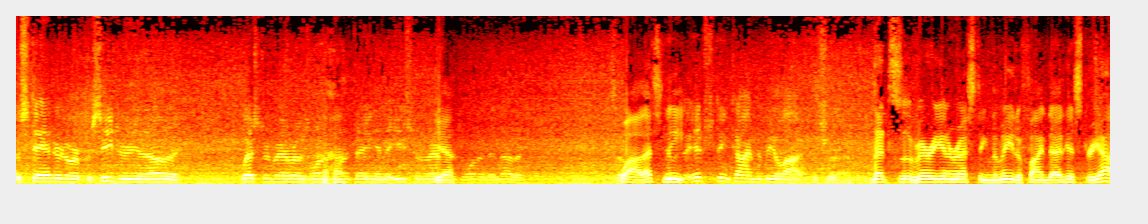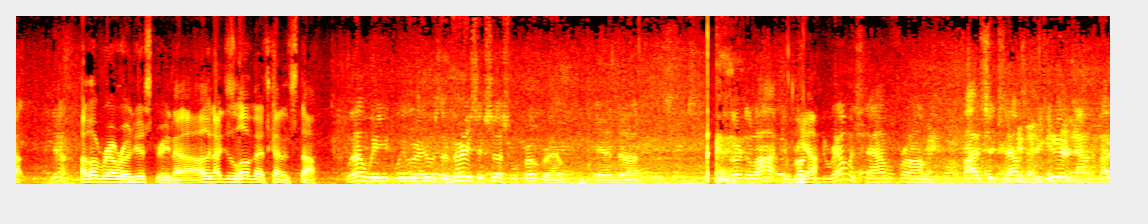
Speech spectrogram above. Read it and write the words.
a standard or a procedure, you know, the Western railroads wanted Uh-huh. one thing and the Eastern railroads wanted another. So Wow, that's neat. an interesting time to be alive, for sure. That's uh, very interesting to me to find that history out. Yeah. I love railroad history, and I, I just love that kind of stuff. Well, we, we were, it was a very successful program and uh, learned a lot and brought Yeah. the derailments down from five, 6,000 a year down to about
